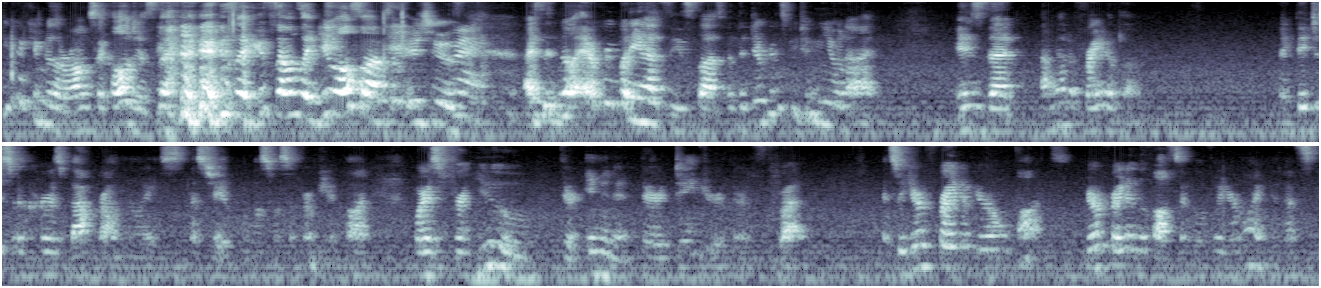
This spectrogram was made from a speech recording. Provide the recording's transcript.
think I came to the wrong psychologist then. it's like it sounds like you also have some issues. Right. I said, no, everybody has these thoughts, but the difference between you and I is that I'm not afraid of them. Like they just occur as background noise, as Shayla was from Shaitan. Whereas for you, they're imminent, they're a danger, they're a threat. And so you're afraid of your own thoughts. You're afraid of the thoughts that go through your mind. And that's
